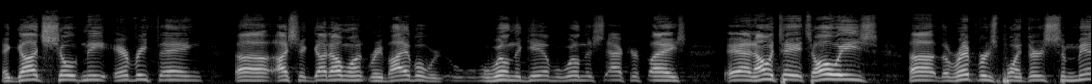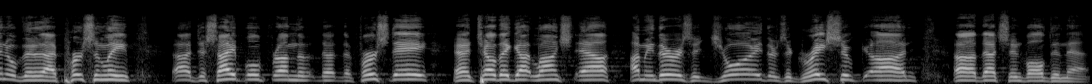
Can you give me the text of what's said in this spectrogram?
and God showed me everything. Uh, I said, God, I want revival. We're, we're, willing to give. We're willing to sacrifice. And I want to tell you, it's always uh, the reference point. There's some men over there that I personally uh, discipled from the, the, the, first day until they got launched out. I mean, there is a joy, there's a grace of God uh, that's involved in that.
